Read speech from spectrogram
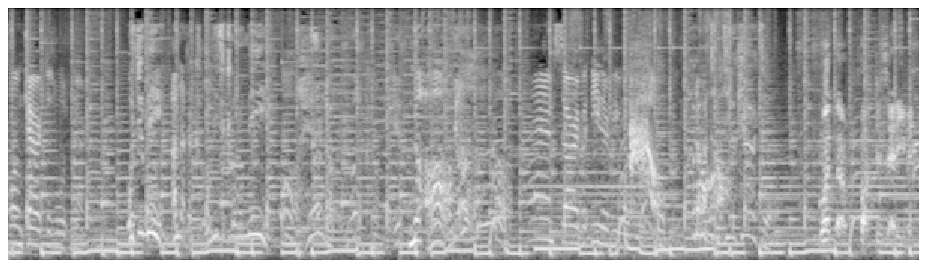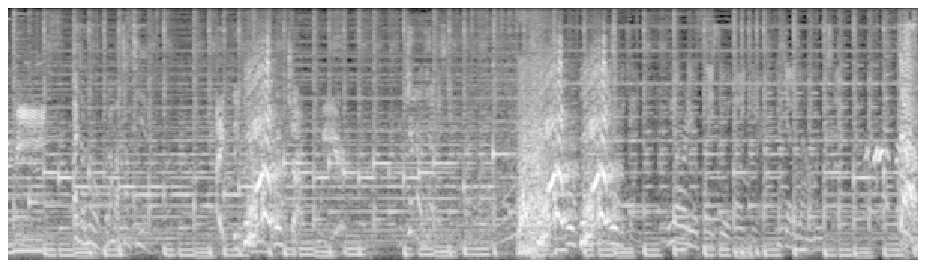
clone characters will do. What do you mean? I'm not a clone. He's a clone of me. Oh, hell no. You're the clone. No. Oh. No. I'm sorry, but neither of you will. But I'm gonna talk to your character. What the fuck does that even mean? I don't know, but I'm gonna talk to you. I think you're a proton queer. Get out of here, Mr. We already replaced you with Lightyear. You get his own moveset. Damn!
